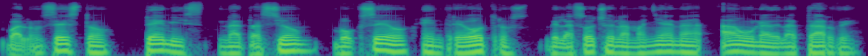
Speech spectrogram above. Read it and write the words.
baloncesto, tenis, natación, boxeo, entre otros, de las 8 de la mañana a 1 de la tarde.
